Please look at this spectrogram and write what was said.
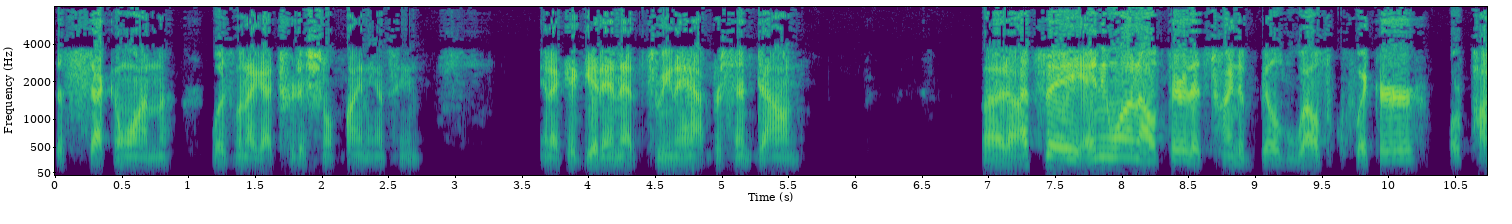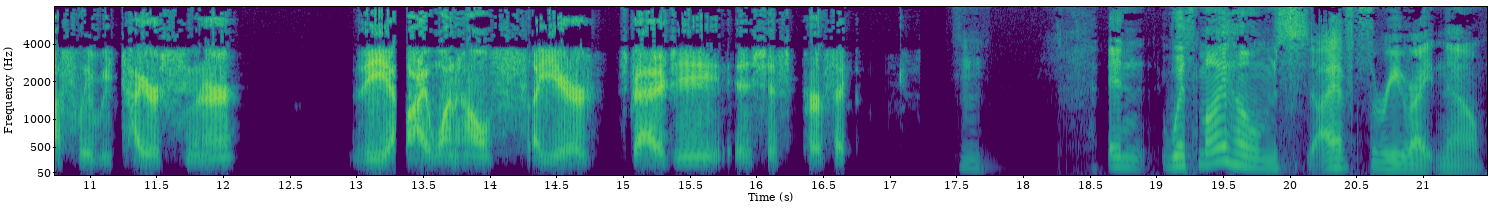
The second one was when I got traditional financing, and I could get in at three and a half percent down. But I'd say anyone out there that's trying to build wealth quicker or possibly retire sooner, the buy one house a year strategy is just perfect. Hmm. And with my homes, I have three right now.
